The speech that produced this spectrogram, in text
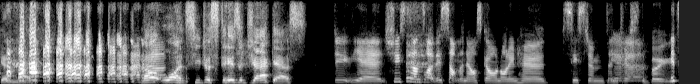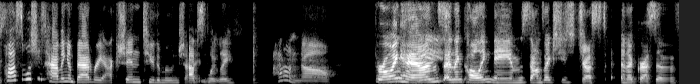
getting mad. Not once. He just stays a jackass. She, yeah, she sounds like there's something else going on in her system than Yeah. just the booze. It's possible she's having a bad reaction to the moonshine. absolutely. I don't know. Throwing hands Me- and then calling names sounds like she's just an aggressive.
